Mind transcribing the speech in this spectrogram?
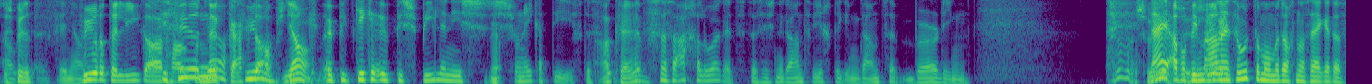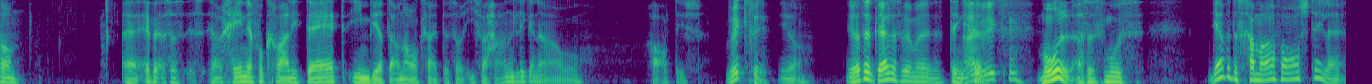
Sie spielen Aber, äh, ja- für die Liga Sie halt führen, und nicht ja, gegen für, den Abstieg. ja, gegen etwas spielen ist, ist schon negativ. Das, Okay. Auf so Sachen schauen, das ist ganz wichtig im ganzen Wording. Schwierig, Nein, aber beim. Alain Sutter muss man doch noch sagen, dass er äh, eben, also das Erkennen von Qualität, ihm wird auch nachgesagt, dass er in Verhandlungen auch hart ist. Wirklich? Ja, ja das, gell, das will man denken. Nein, wirklich. Mal, also es muss. Ja, aber das kann man auch vorstellen.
